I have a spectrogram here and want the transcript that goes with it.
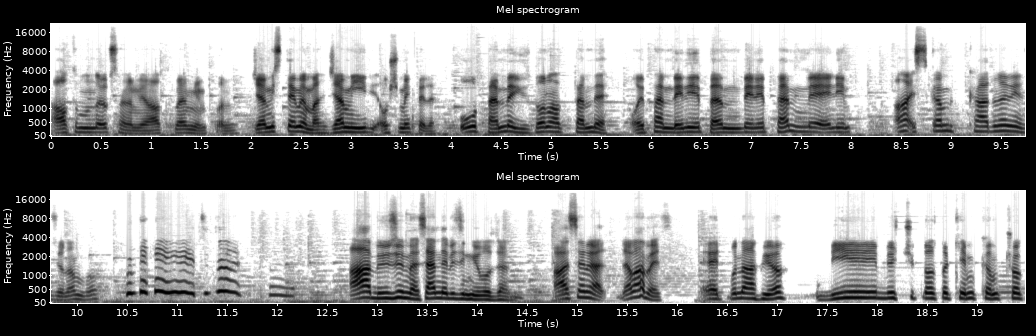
Altın bunda yok sanırım ya. Altın vermeyeyim bana. Cam istemiyorum bak. Cam iyi. Hoşuma gitmedi. Oo pembe. %16 pembe. Oy pembeli pembeli pembelim. Aa İskambil kadına benziyor lan bu. Abi üzülme sen de bizim gibi olacaksın. Arsenal devam et. Evet bu ne yapıyor? Bir buçuk nokta kemik kamu çok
